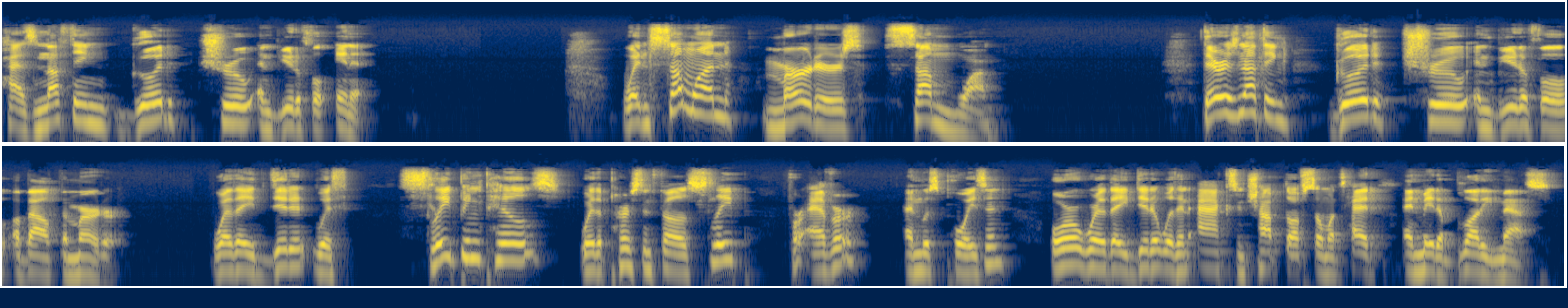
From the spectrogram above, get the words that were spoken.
has nothing good, true, and beautiful in it. When someone murders someone, there is nothing good, true, and beautiful about the murder. Whether they did it with sleeping pills, where the person fell asleep forever and was poisoned, or where they did it with an axe and chopped off someone's head and made a bloody mess.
